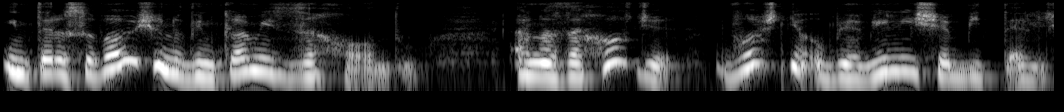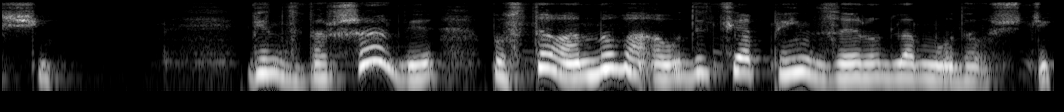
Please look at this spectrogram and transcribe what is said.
interesowały się nowinkami z zachodu, a na zachodzie właśnie objawili się Beatlesi. Więc w Warszawie powstała nowa audycja 5.0 dla młodości.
